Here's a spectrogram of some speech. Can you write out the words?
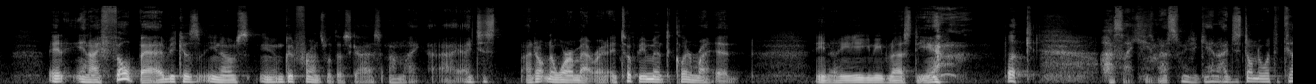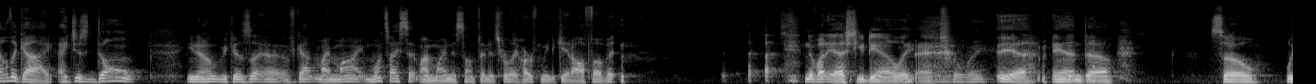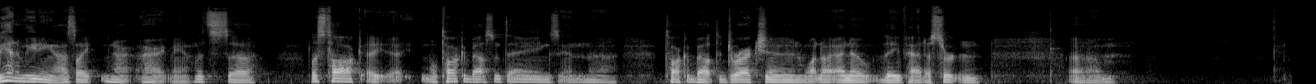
And, and I felt bad because, you know, I'm, you know, I'm good friends with those guys. And I'm like, I, I just, I don't know where I'm at right now. It took me a minute to clear my head. You know, you can even ask Deanne. Look, I was like, he's messing me again. I just don't know what to tell the guy. I just don't, you know, because uh, I've got my mind. Once I set my mind to something, it's really hard for me to get off of it. Nobody asked you, Dan. Naturally. Yeah, and uh, so we had a meeting. I was like, you know, all right, man, let's uh, let's talk. Uh, we'll talk about some things and uh, talk about the direction and whatnot. I know they've had a certain, um,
